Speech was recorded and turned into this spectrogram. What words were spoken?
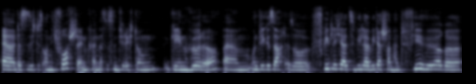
äh, dass sie sich das auch nicht vorstellen können, dass es in die Richtung gehen würde. Ähm, und wie gesagt, also friedlicher ziviler Widerstand hat viel höhere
